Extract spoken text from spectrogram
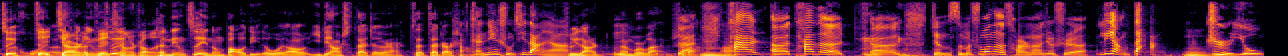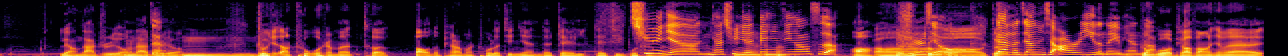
最火的、最尖儿的肯定最抢手的肯定最能保底的，我要一定要是在这个上在在这儿上，肯定暑期档呀暑期档 number one，、是对吧？啊它呃，它的呃，怎么怎么说那个词儿呢？就是量大嗯，质优。量大质优量，大质优。嗯，暑期档出过什么特爆的片儿吗？除了今年的这这几部之外？去年啊，你看去年《变形金刚四》哦，哦就是十九干了将近小二十亿的那个片子。中，国票房现在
